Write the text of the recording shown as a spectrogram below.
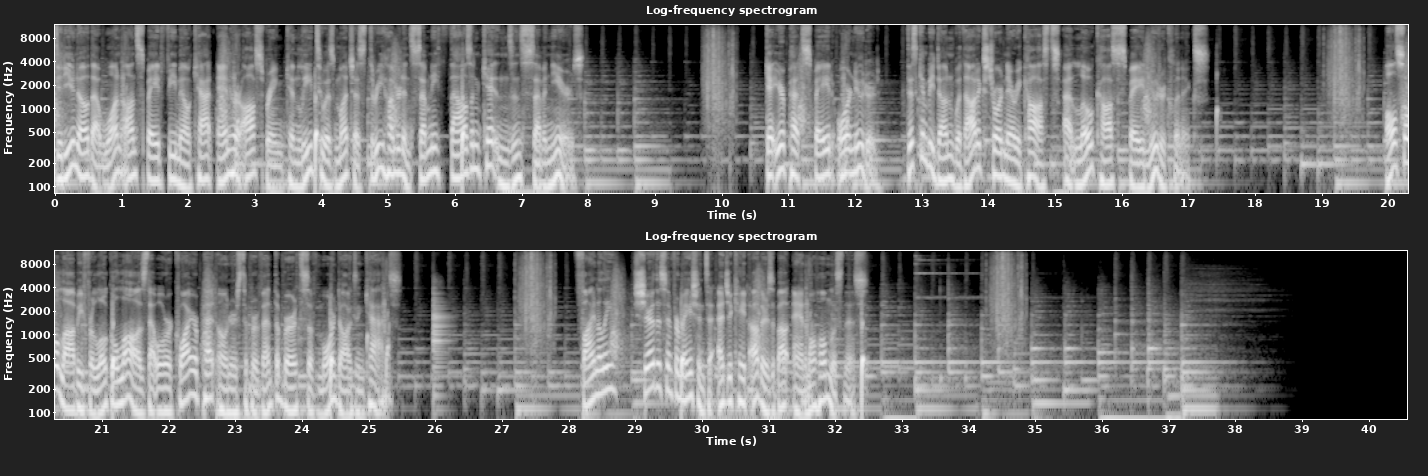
Did you know that one unspayed female cat and her offspring can lead to as much as 370,000 kittens in 7 years? Get your pet spayed or neutered. This can be done without extraordinary costs at low-cost spay-neuter clinics. Also lobby for local laws that will require pet owners to prevent the births of more dogs and cats. Finally, share this information to educate others about animal homelessness.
